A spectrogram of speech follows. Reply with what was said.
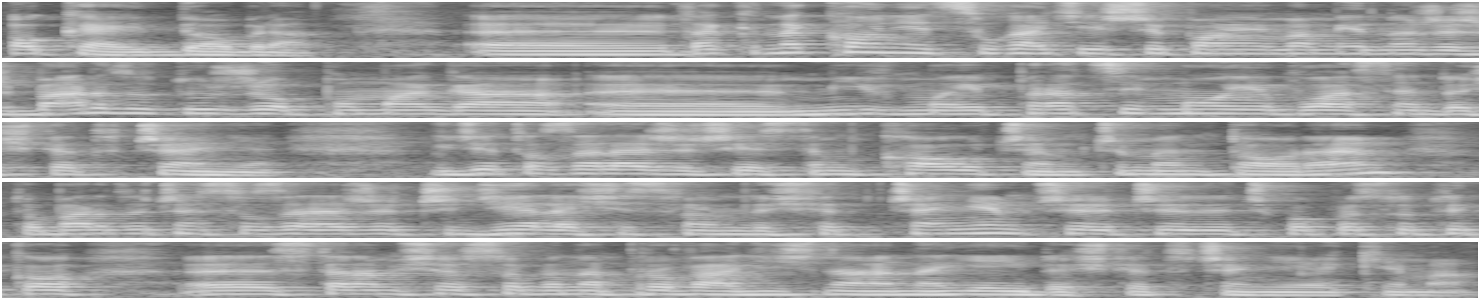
Okej, okay, dobra. E, tak na koniec, słuchajcie, jeszcze powiem Wam jedną rzecz. Bardzo dużo pomaga e, mi w mojej pracy moje własne doświadczenie. Gdzie to zależy, czy jestem coachem, czy mentorem, to bardzo często zależy, czy dzielę się swoim doświadczeniem, czy, czy, czy po prostu tylko e, staram się osobę naprowadzić na, na jej doświadczenie, jakie ma.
